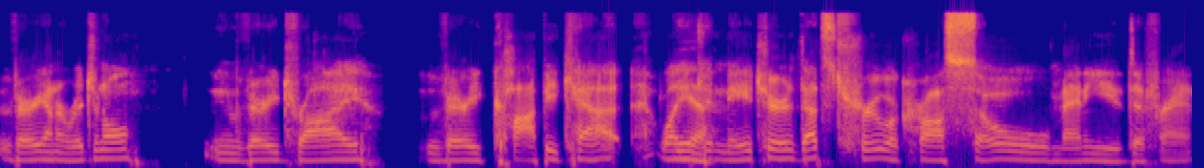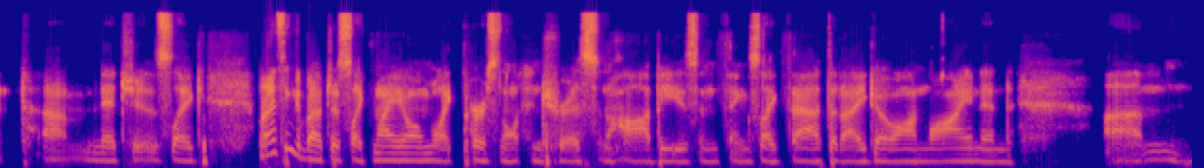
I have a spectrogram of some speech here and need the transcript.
very unoriginal you know, very dry, very copycat like yeah. in nature. That's true across so many different um, niches. Like when I think about just like my own like personal interests and hobbies and things like that, that I go online and um,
